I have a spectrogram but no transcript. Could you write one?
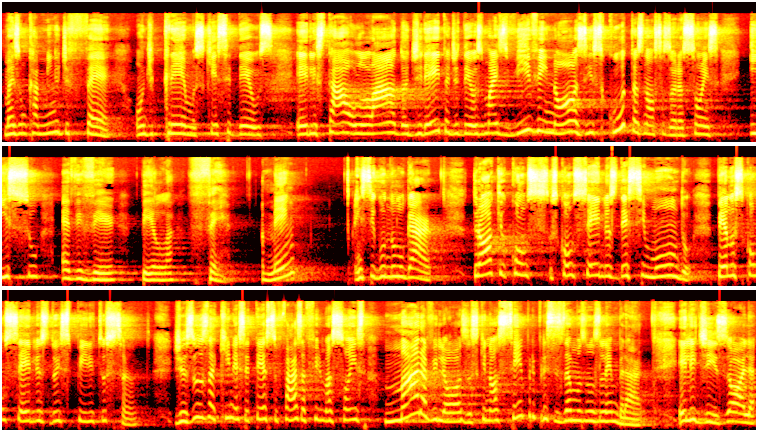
mas um caminho de fé, onde cremos que esse Deus, ele está ao lado, à direita de Deus, mas vive em nós e escuta as nossas orações, isso é viver pela fé. Amém? Em segundo lugar, troque os conselhos desse mundo pelos conselhos do Espírito Santo. Jesus, aqui nesse texto, faz afirmações maravilhosas que nós sempre precisamos nos lembrar. Ele diz: Olha,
